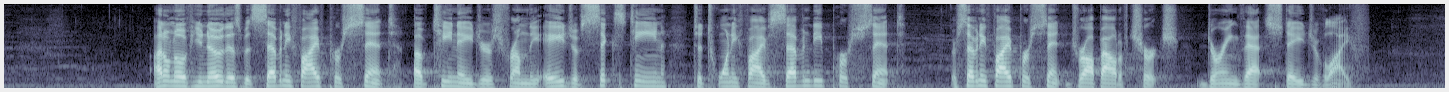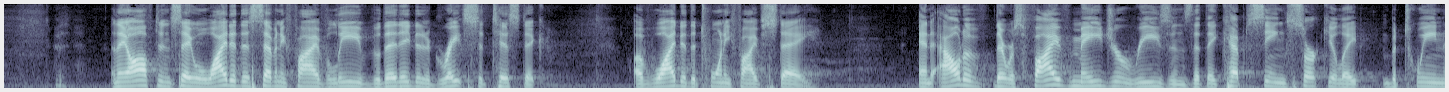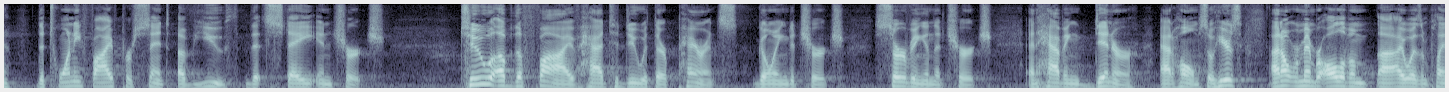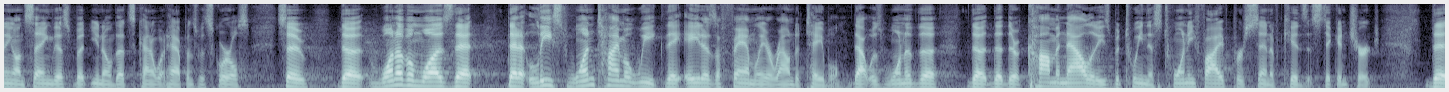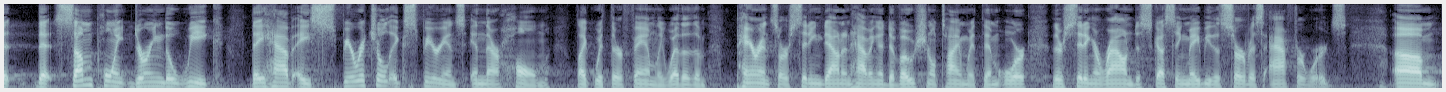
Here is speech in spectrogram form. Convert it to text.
I don't know if you know this, but 75% of teenagers from the age of 16 to 25, 70% or 75% drop out of church during that stage of life. And they often say, well, why did this 75 leave? But they did a great statistic of why did the 25 stay. And out of, there was five major reasons that they kept seeing circulate between the 25% of youth that stay in church. Two of the five had to do with their parents going to church, serving in the church, and having dinner at home. So here's, I don't remember all of them. Uh, I wasn't planning on saying this, but you know, that's kind of what happens with squirrels. So the, one of them was that, that at least one time a week they ate as a family around a table. That was one of the, the, the, the commonalities between this 25% of kids that stick in church. That, that some point during the week, they have a spiritual experience in their home like with their family, whether the parents are sitting down and having a devotional time with them or they're sitting around discussing maybe the service afterwards. Um,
